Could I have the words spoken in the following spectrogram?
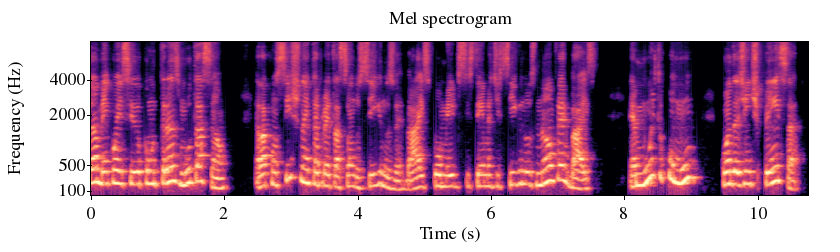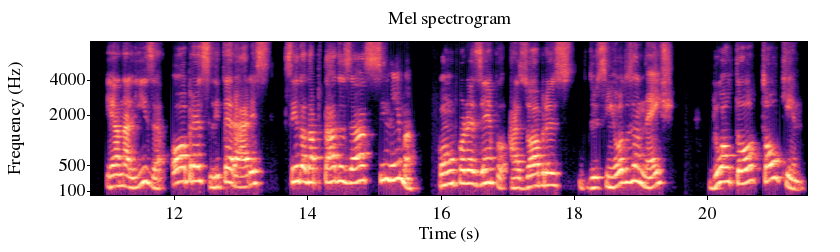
também conhecida como transmutação. Ela consiste na interpretação dos signos verbais por meio de sistemas de signos não verbais. É muito comum quando a gente pensa e analisa obras literárias sendo adaptadas a cinema, como, por exemplo, as obras do Senhor dos Anéis, do autor Tolkien,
